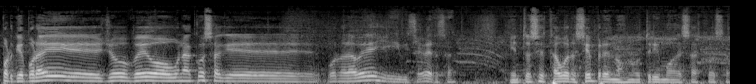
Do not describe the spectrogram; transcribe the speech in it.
Porque por ahí yo veo una cosa que vos no la ves y viceversa. Y entonces está bueno, siempre nos nutrimos de esas cosas.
